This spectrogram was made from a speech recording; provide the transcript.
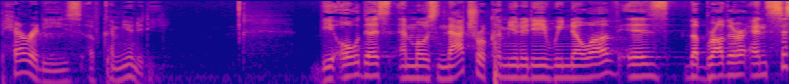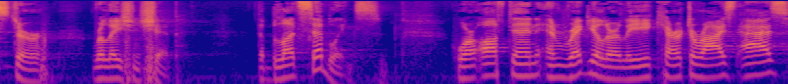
parodies of community. The oldest and most natural community we know of is the brother and sister relationship, the blood siblings, who are often and regularly characterized as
